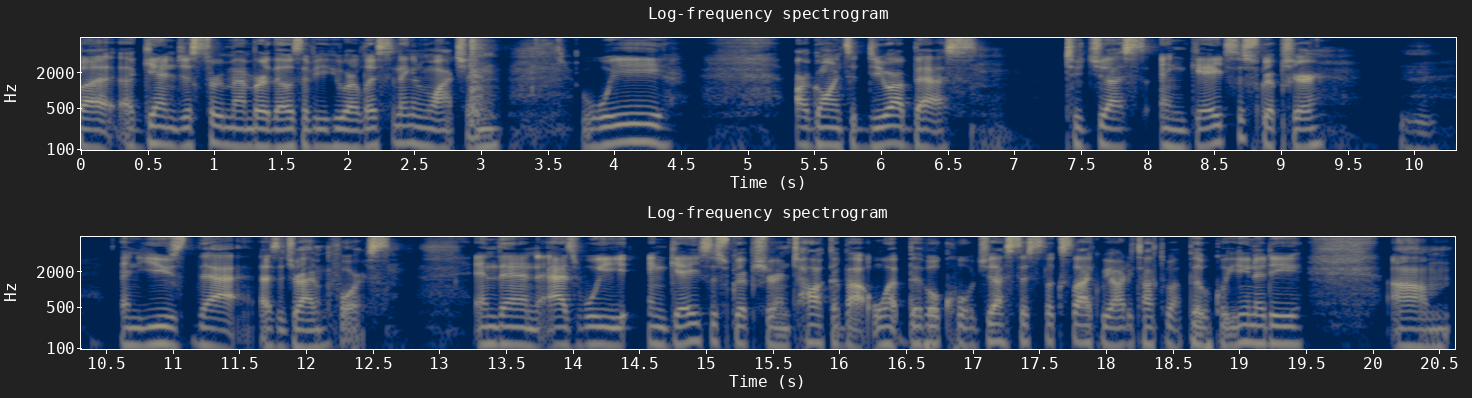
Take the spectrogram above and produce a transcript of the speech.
But again, just to remember, those of you who are listening and watching, we are going to do our best to just engage the scripture mm-hmm. and use that as a driving force. And then as we engage the scripture and talk about what biblical justice looks like, we already talked about biblical unity, um,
